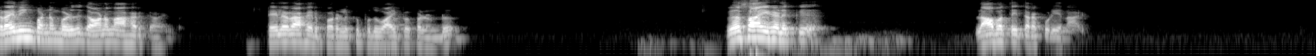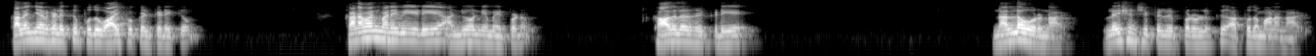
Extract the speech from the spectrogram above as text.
டிரைவிங் பண்ணும் பொழுது கவனமாக இருக்க வேண்டும். டெய்லராக இருப்பவர்களுக்கு புது வாய்ப்புகள் உண்டு. விவசாயிகளுக்கு லாபத்தை தரக்கூடிய நாள். கலைஞர்களுக்கு புது வாய்ப்புகள் கிடைக்கும். கணவன் மனைவியிடையே அந்யோன்யம் ஏற்படும். காதலர்களுக்கிடையே நல்ல ஒரு நாள். ரிலேஷன்ஷிப்பில் இருப்பவர்களுக்கு அற்புதமான நாள்.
